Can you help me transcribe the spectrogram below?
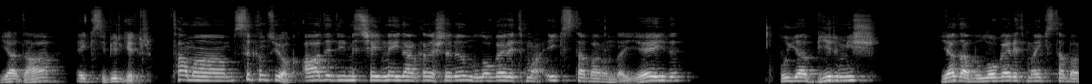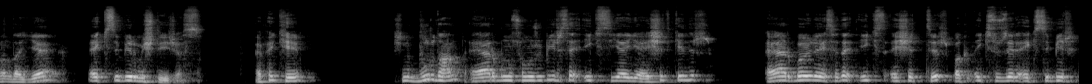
ya da eksi 1 gelir. Tamam sıkıntı yok. A dediğimiz şey neydi arkadaşlarım? Logaritma x tabanında y idi. Bu ya 1'miş ya da bu logaritma x tabanında y eksi 1'miş diyeceğiz. E peki şimdi buradan eğer bunun sonucu 1 ise x y'ye eşit gelir. Eğer böyleyse de x eşittir. Bakın x üzeri eksi 1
